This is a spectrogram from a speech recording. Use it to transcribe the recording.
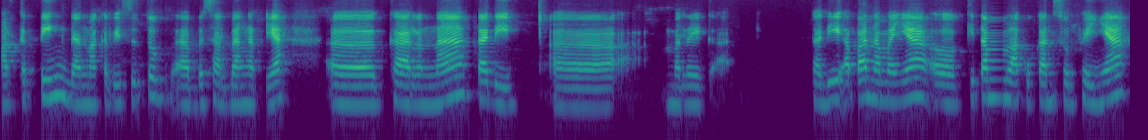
marketing dan market research itu uh, besar banget ya. Uh, karena tadi uh, mereka tadi apa namanya kita melakukan surveinya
